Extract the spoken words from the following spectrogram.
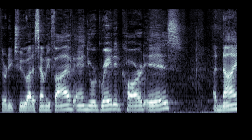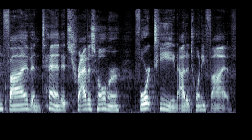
Thirty-two out of seventy-five, and your graded card is a nine, five, and ten. It's Travis Homer, fourteen out of twenty-five.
